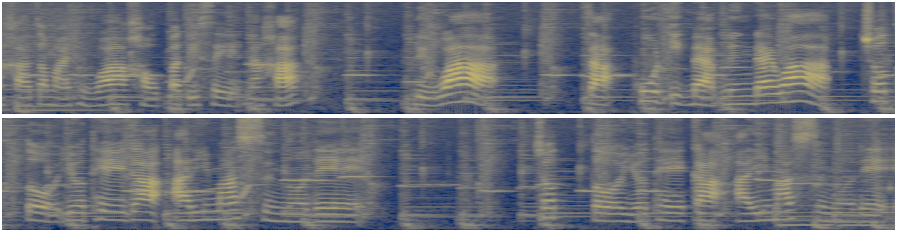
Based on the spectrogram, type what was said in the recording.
นะคะ จะหมายถึงว่าเขาปฏิเสธนะคะ หรือว่าจะพูดอีกแบบนึงได้ว่าชดโตโยเทกะอาริมัสโนเดちょっと予定がありますので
